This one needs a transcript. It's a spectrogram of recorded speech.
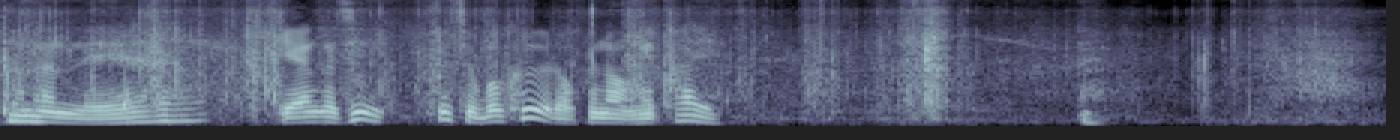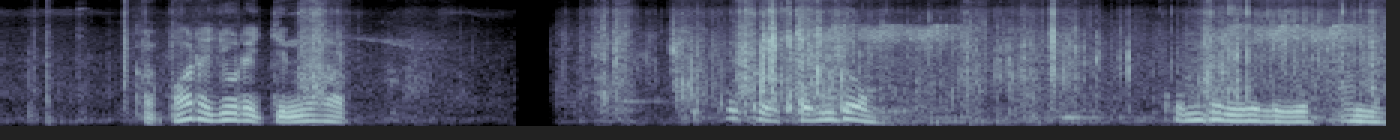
เท่านั้นแหละแกงก็สิคือสิบ่คือดอกพี่น้องเฮ็ดไข่ก็พอได้อยู่ได้กินอยู่ครับก็คือคุ้มดง คุ้มดงอีหลีอันนี้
